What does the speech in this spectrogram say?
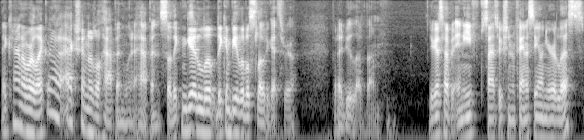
they kind of were like, oh, action, it'll happen when it happens. So they can get a little, they can be a little slow to get through. But I do love them. You guys have any science fiction and fantasy on your lists?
